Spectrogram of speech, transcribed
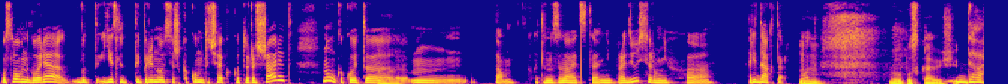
условно говоря, вот если ты приносишь какому-то человеку, который шарит, ну, какой-то, uh-huh. там, как это называется-то, не продюсер у них, а редактор. Угу. Вот. Выпускающий. Да,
